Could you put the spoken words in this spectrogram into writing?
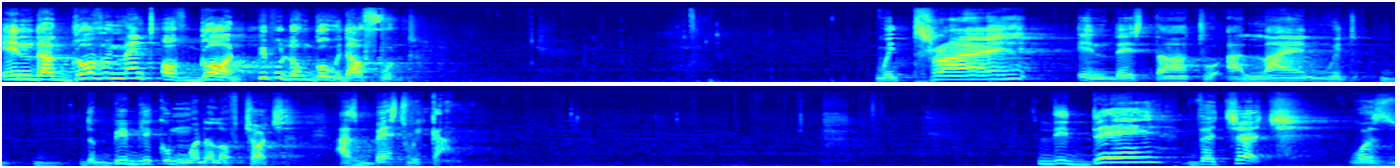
In the government of God, people don't go without food. We try in Daystar to align with the biblical model of church as best we can. The day the church was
